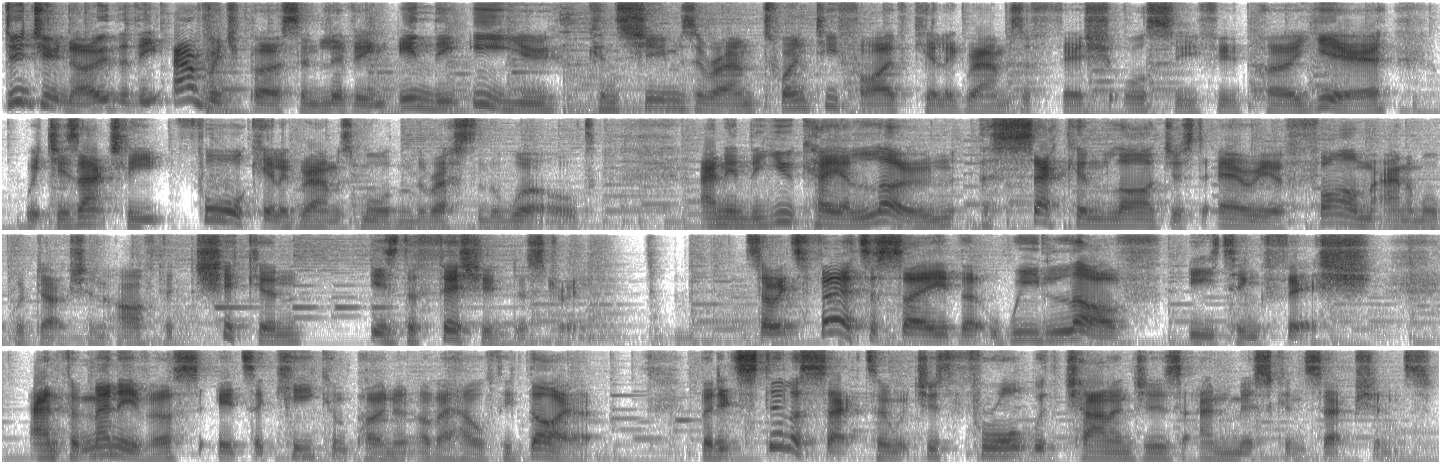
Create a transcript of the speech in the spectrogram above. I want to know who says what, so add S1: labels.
S1: Did you know that the average person living in the EU consumes around 25 kilograms of fish or seafood per year, which is actually 4 kilograms more than the rest of the world? And in the UK alone, the second largest area of farm animal production after chicken is the fish industry. So it's fair to say that we love eating fish. And for many of us, it's a key component of a healthy diet. But it's still a sector which is fraught with challenges and misconceptions.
